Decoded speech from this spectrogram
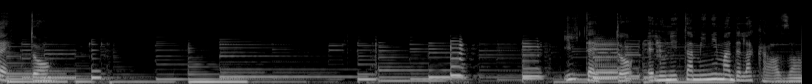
tetto. Il tetto è l'unità minima della casa.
